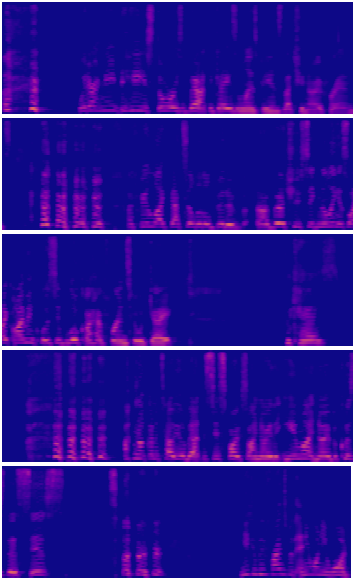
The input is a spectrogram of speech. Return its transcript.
we don't need to hear your stories about the gays and lesbians that you know, friends. I feel like that's a little bit of uh, virtue signaling. It's like, I'm inclusive. Look, I have friends who are gay. Who cares? I'm not going to tell you about the cis folks I know that you might know because they're cis. So you can be friends with anyone you want.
